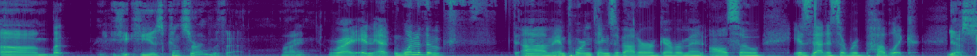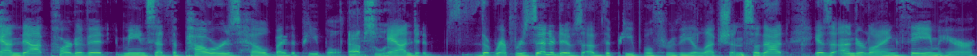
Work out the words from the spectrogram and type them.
um, but he, he is concerned with that, right? Right. And uh, one of the um, important things about our government also is that it's a republic. Yes. And that part of it means that the power is held by the people. Absolutely. And the representatives of the people through the election. So that is an underlying theme here.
